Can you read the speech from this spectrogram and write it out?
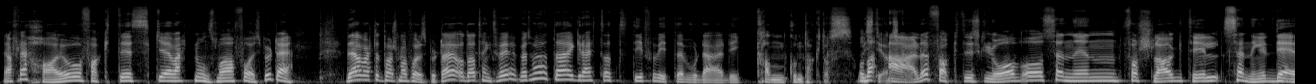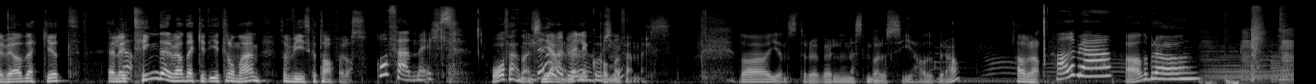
Ja, for det har jo faktisk vært noen som har forespurt det. Det har vært et par som har forespurt deg, og da tenkte vi vet du hva, det er greit at de får vite hvor det er de kan kontakte oss. Og hvis da de er det faktisk lov å sende inn forslag til sendinger dere vil ha dekket, eller Ja. ting dere vil ha dekket i Trondheim, som vi skal ta for oss. Og fanmails. Og fanmails. Gjerne kom med fanmails. Da gjenstår det vel nesten bare å si ha det bra. Ha det bra. Ha det bra! Ha det bra!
